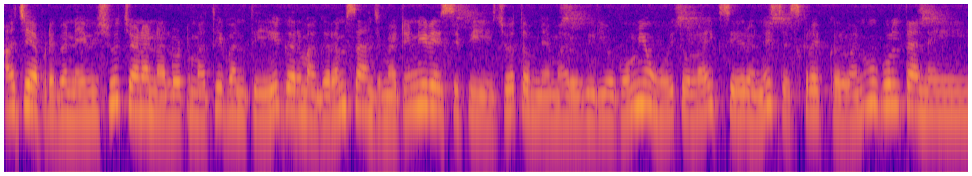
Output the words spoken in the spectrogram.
આજે આપણે બનાવીશું ચણાના લોટમાંથી બનતી ગરમા ગરમ સાંજ માટેની રેસીપી. જો તમને મારો વીડિયો ગમ્યો હોય તો લાઇક શેર અને સબસ્ક્રાઈબ કરવાનું ભૂલતા નહીં.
